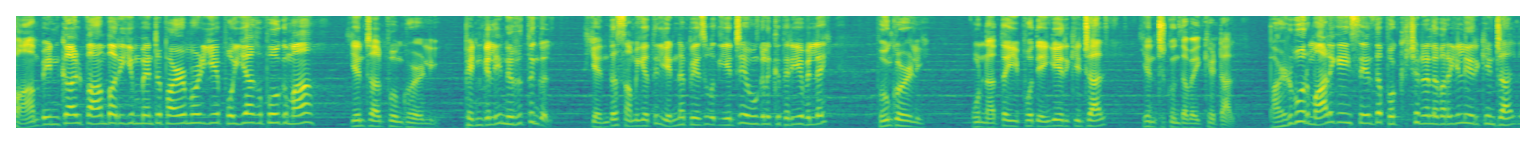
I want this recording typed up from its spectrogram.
பாம்பின் கால் பாம்பறியும் என்ற பழமொழியே பொய்யாக போகுமா? என்றாள் பூங்குழலி. பெண்களே நிறுத்துங்கள். எந்த சமயத்தில் என்ன பேசுவது என்றே உங்களுக்கு தெரியவில்லை? பூங்குழலி உன் அத்தை இப்போது எங்கே இருக்கின்றாள்? என்று குந்தவை கேட்டாள். பழுவூர் மாளிகையை சேர்ந்த பொக்கிஷ நிலவரையில் இருக்கின்றாள்.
